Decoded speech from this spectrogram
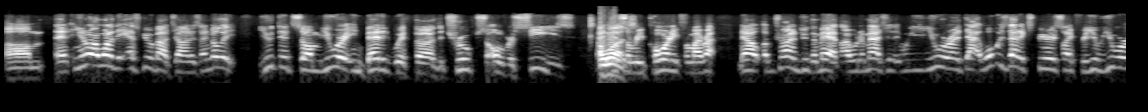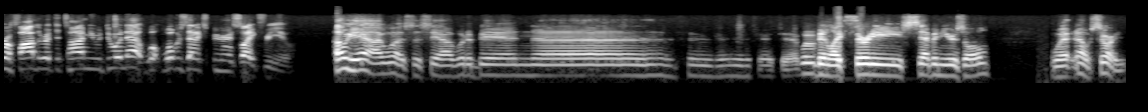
Um, and you know, I wanted to ask you about John is I know that you did some, you were embedded with uh, the troops overseas. And I was. some reporting from Iraq. Now I'm trying to do the math. I would imagine that you were a dad. What was that experience like for you? You were a father at the time you were doing that. What, what was that experience like for you? Oh yeah, I was. Let's see, I would have been uh, would have been like 37 years old. When, no, sorry,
